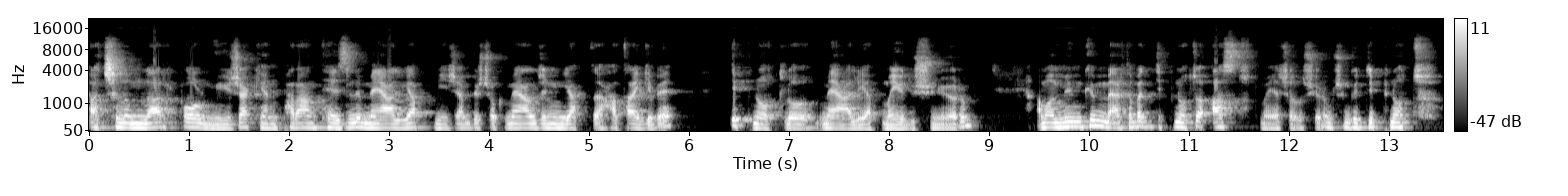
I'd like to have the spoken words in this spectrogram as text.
açılımlar olmayacak. Yani parantezli meal yapmayacağım. Birçok mealcinin yaptığı hata gibi dipnotlu meal yapmayı düşünüyorum. Ama mümkün mertebe dipnotu az tutmaya çalışıyorum. Çünkü dipnot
